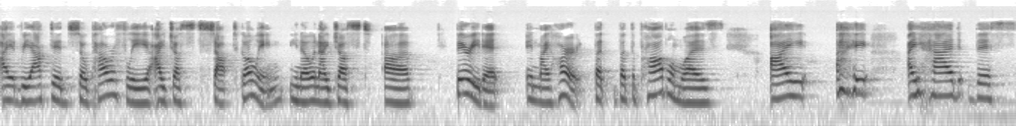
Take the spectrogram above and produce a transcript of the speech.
I had reacted so powerfully. I just stopped going, you know, and I just uh, buried it in my heart. But but the problem was, I I I had this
